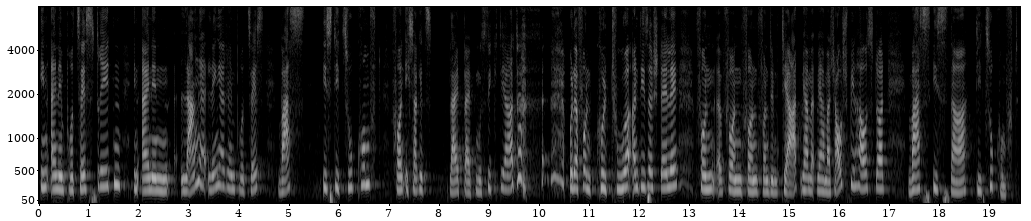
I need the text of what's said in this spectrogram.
in einen Prozess treten, in einen lange, längeren Prozess. Was ist die Zukunft von, ich sage jetzt, bleibt bei Musiktheater oder von Kultur an dieser Stelle, von, äh, von, von, von dem Theater. Wir haben, wir haben ein Schauspielhaus dort. Was ist da die Zukunft?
